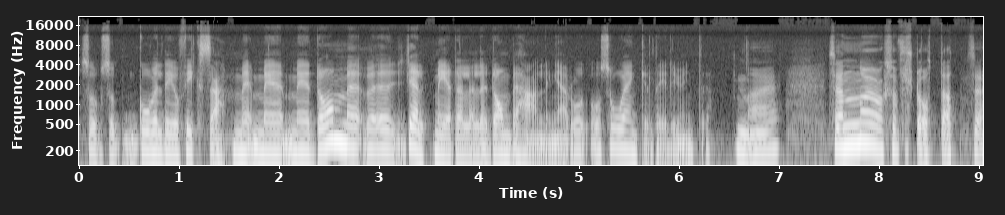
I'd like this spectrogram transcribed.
så, så går väl det att fixa med, med, med de eh, hjälpmedel eller de behandlingar. Och, och så enkelt är det ju inte. Nej. Sen har jag också förstått att eh,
